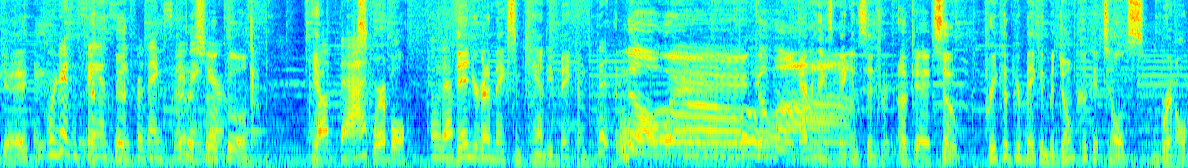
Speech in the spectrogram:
okay. We're getting fancy for That Thanksgiving is so here. cool. Yeah, Love that. Square bowl. Oh, that's- then you're gonna make some candied bacon. Th- No way. Come on. Everything's bacon centric. Okay. So pre-cook your bacon, but don't cook it till it's brittle.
